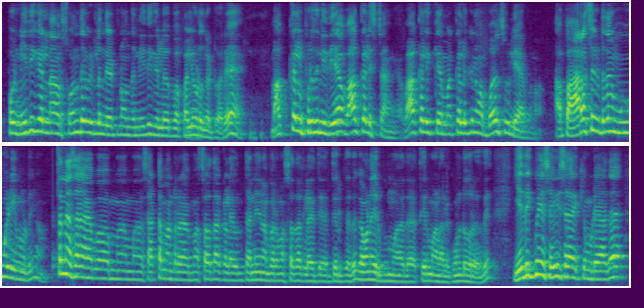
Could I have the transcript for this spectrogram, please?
இப்போ நிதிகள் நான் அவர் சொந்த வீட்டிலேருந்து எட்டுன்னு வந்த நிதிகள் இப்போ பள்ளிக்கூடம் கட்டுவார். மக்கள் பிரதிநிதியாக வாக்களிச்சிட்டாங்க. வாக்களிக்க மக்களுக்கு நம்ம பதில் சொல்லி ஆகணும். அப்போ அரசுக்கிட்ட தான் முன்மொழிய முடியும். எத்தனை சட்டமன்ற மசோதாக்களை வந்து தனி நபர் மசோதாக்களை திருக்குது கவன ஈர்ப்பு ம- தீர்மானங்களை கொண்டு வருது எதுக்குமே செவிசாய்க்க முடியாத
